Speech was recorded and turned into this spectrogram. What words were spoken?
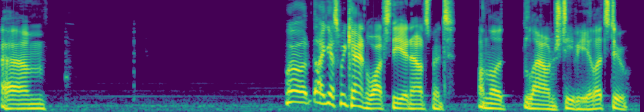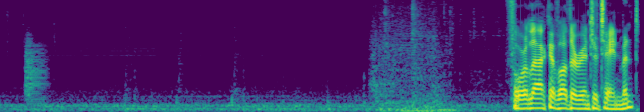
Um, well, I guess we can watch the announcement on the lounge TV. Let's do. For lack of other entertainment.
